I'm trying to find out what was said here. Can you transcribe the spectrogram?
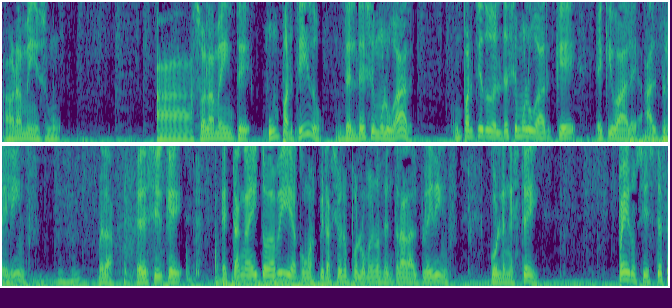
ahora mismo a solamente un partido del décimo lugar. Un partido del décimo lugar que equivale al play-in. Uh -huh. ¿Verdad? Es decir, que están ahí todavía con aspiraciones por lo menos de entrar al play-in. Golden State. Pero si Stephen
